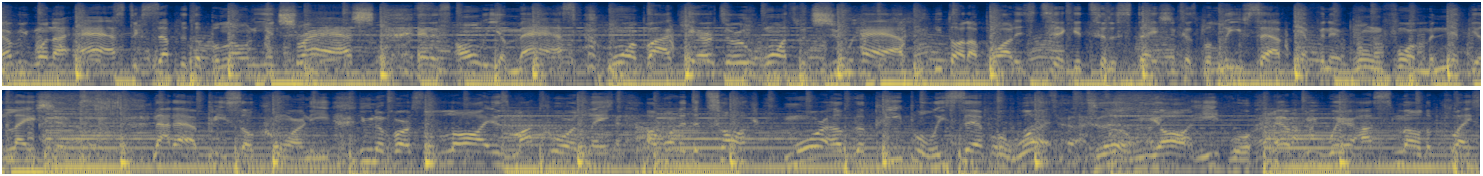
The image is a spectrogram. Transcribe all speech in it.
Everyone I asked accepted the baloney and trash, and it's only a mask worn by a character who wants what you have. He thought I bought his ticket to the station because beliefs have infinite room for manipulation. Now that'd be so corny. Universal law is my core link. I wanted to talk more of the people. He said, for what? Duh, we all equal. Everywhere I smell the place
